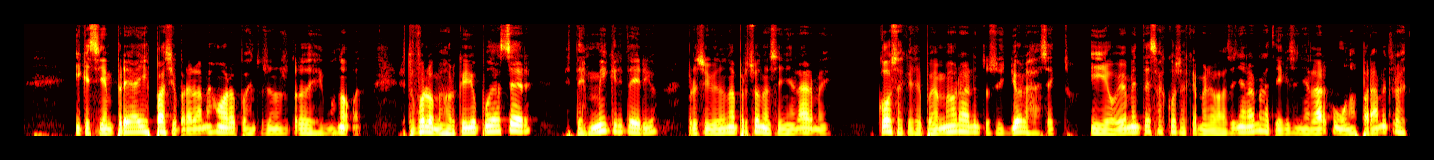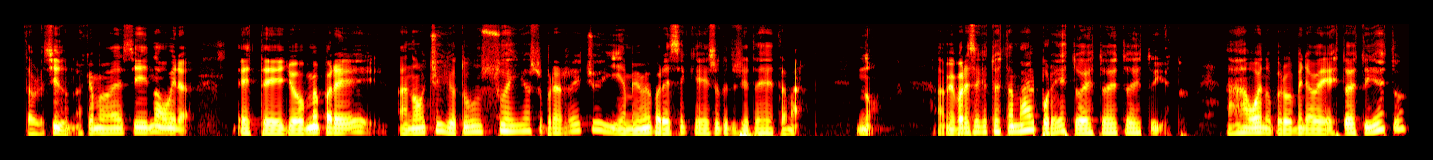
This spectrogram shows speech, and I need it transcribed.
y que siempre hay espacio para la mejora, pues entonces nosotros dijimos, no, bueno, esto fue lo mejor que yo pude hacer, este es mi criterio, pero si viene una persona a señalarme cosas que se pueden mejorar, entonces yo las acepto. Y obviamente esas cosas que me las va a señalar, me las tiene que señalar con unos parámetros establecidos. No es que me va a decir, no, mira, este, yo me paré anoche y yo tuve un sueño súper arrecho y a mí me parece que eso que tú hiciste está mal. No. A mí me parece que esto está mal por esto, esto, esto, esto y esto. Ah, bueno, pero mira, ve esto, esto y esto.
